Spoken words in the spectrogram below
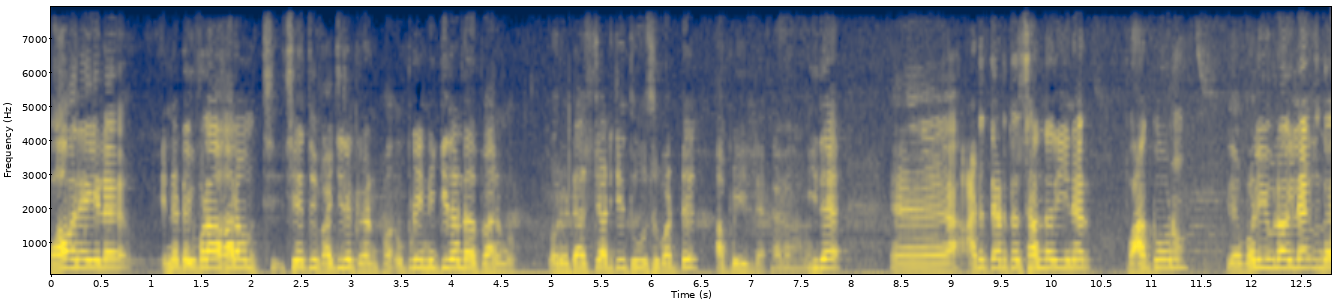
பாவனையில் என்னட்ட இவ்வளோ காலம் சேர்த்து வச்சிருக்கிறேன். இப்படி நிற்கிதண்டது பாருங்க. ஒரு டஸ்ட் அடித்து தூசு பட்டு அப்படி இல்லை. இதை அடுத்தடுத்த சந்ததியினர் பார்க்கணும். இதை வெளி உலகில் இந்த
